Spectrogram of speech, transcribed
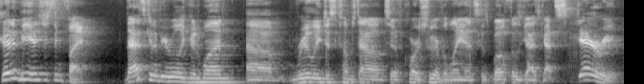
Going to be an interesting fight. That's going to be a really good one. Um, really just comes down to, of course, whoever lands because both those guys got scary,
